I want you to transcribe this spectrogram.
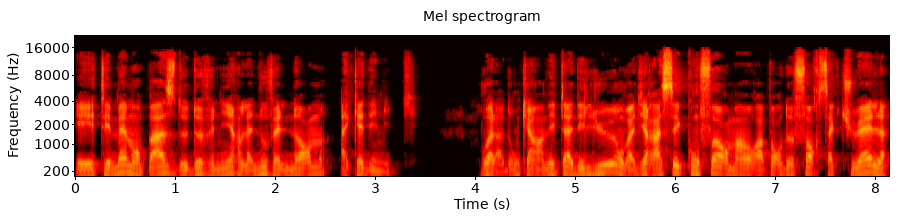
et étaient même en passe de devenir la nouvelle norme académique. Voilà, donc un état des lieux, on va dire assez conforme hein, au rapport de force actuel,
